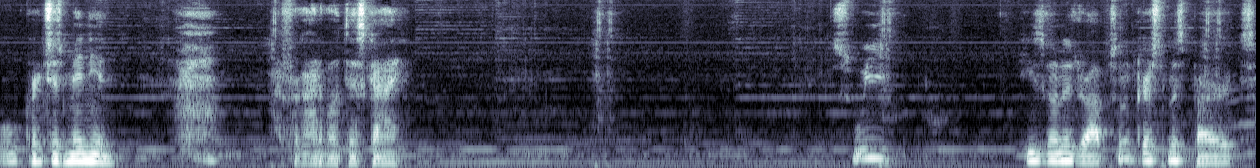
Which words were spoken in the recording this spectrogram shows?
Oh, Grinch's minion. I forgot about this guy. Sweet. He's gonna drop some Christmas parts.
